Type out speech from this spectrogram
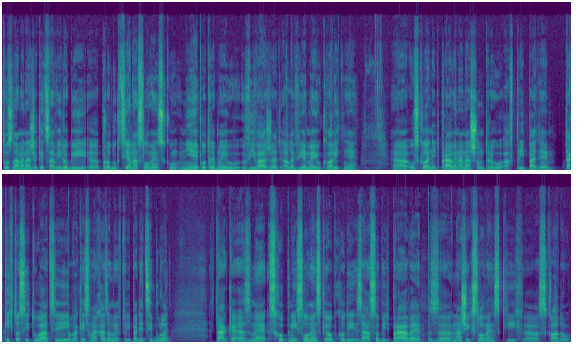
To znamená, že keď sa vyrobí e, produkcia na Slovensku, nie je potrebné ju vyvážať, ale vieme ju kvalitne e, uskladniť práve na našom trhu a v prípade takýchto situácií, v akej sa nachádzame v prípade cibule, tak sme schopní slovenské obchody zásobiť práve z našich slovenských e, skladov.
